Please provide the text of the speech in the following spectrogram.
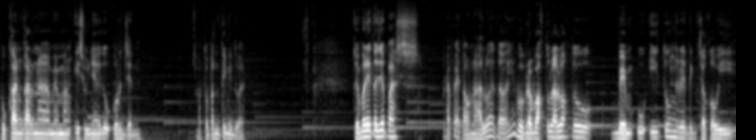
Bukan karena memang isunya itu urgent atau penting gitu kan. Coba lihat aja pas berapa ya tahun lalu atau ya beberapa waktu lalu waktu BEM UI itu ngeritik Jokowi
